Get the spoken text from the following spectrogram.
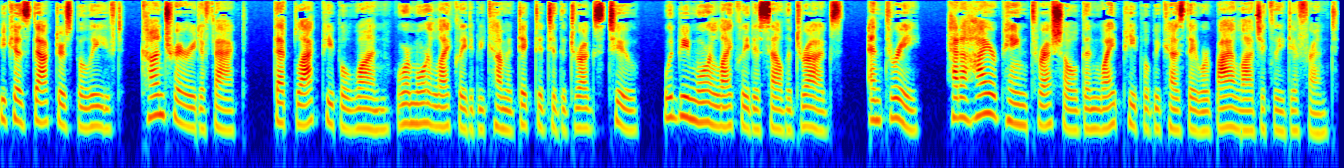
because doctors believed, contrary to fact, that black people, one, were more likely to become addicted to the drugs, two, would be more likely to sell the drugs, and three, had a higher pain threshold than white people because they were biologically different.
